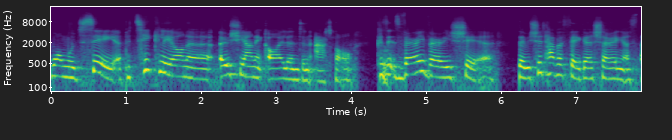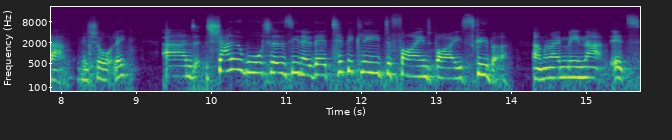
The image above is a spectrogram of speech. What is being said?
one would see, uh, particularly on an oceanic island and atoll, because it's very, very sheer. So we should have a figure showing us that shortly. And shallow waters, you know, they're typically defined by scuba. And when I mean that, it's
